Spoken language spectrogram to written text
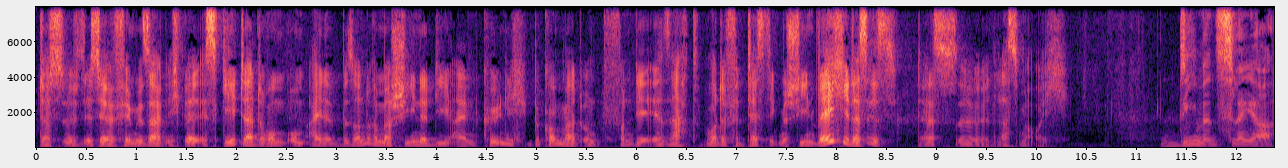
das ist ja der Film gesagt. Ich, es geht darum, um eine besondere Maschine, die ein König bekommen hat und von der er sagt, what a fantastic machine. Welche das ist, das äh, lassen wir euch. Demon Slayer,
